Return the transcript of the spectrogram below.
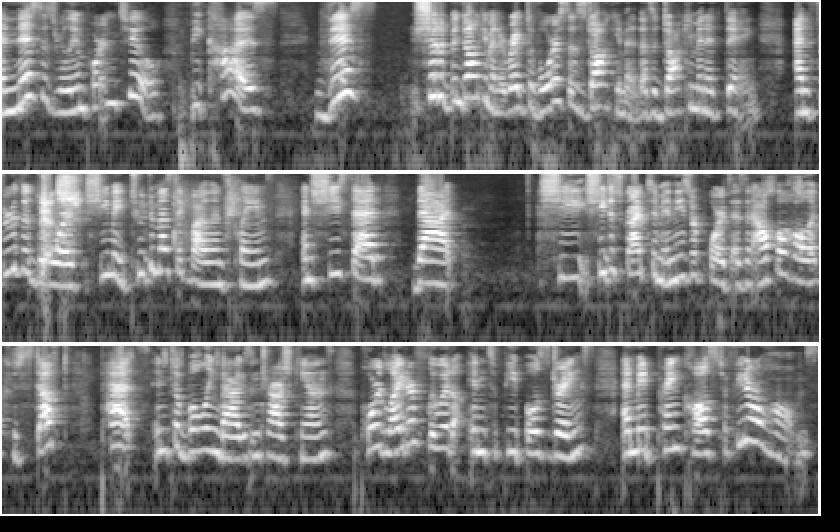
and this is really important too because this should have been documented, right? Divorce is documented. That's a documented thing. And through the divorce, Yes. she made two domestic violence claims, and she said that she she described him in these reports as an alcoholic who stuffed pets into bowling bags and trash cans, poured lighter fluid into people's drinks, and made prank calls to funeral homes.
